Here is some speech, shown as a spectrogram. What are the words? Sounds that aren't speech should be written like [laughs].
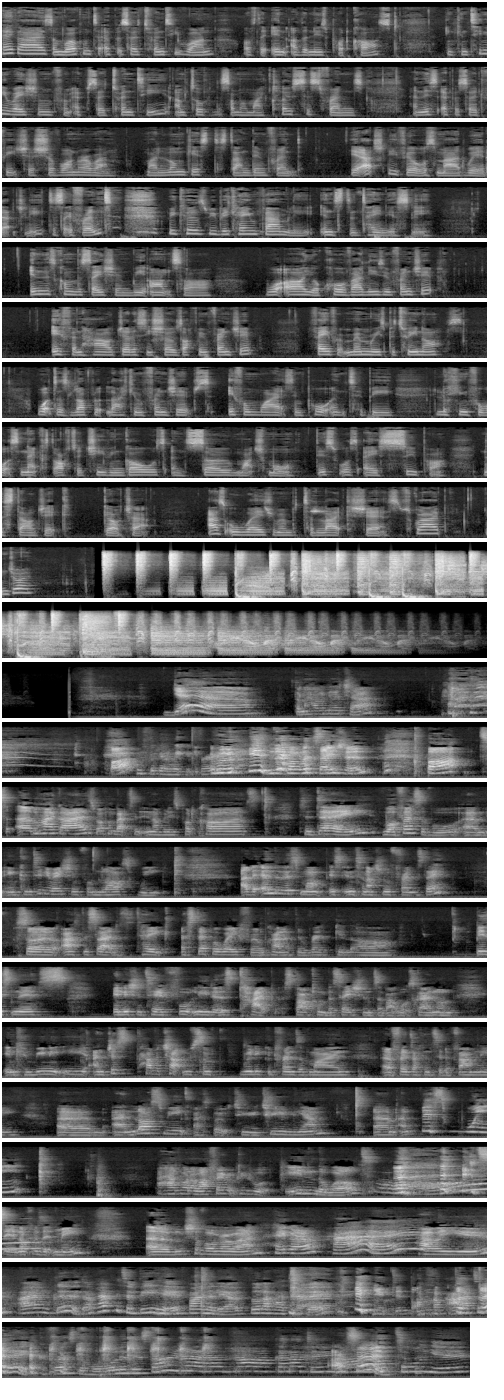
Hey guys, and welcome to episode 21 of the In Other News podcast. In continuation from episode 20, I'm talking to some of my closest friends, and this episode features Siobhan Rowan, my longest standing friend. It actually feels mad weird, actually, to say [laughs] friend, because we became family instantaneously. In this conversation, we answer what are your core values in friendship? If and how jealousy shows up in friendship? Favourite memories between us? What does love look like in friendships? If and why it's important to be looking for what's next after achieving goals, and so much more. This was a super nostalgic girl chat. As always, remember to like, share, and subscribe. Enjoy. Yeah. Don't know how we're gonna chat. [laughs] but we're gonna make it [laughs] through. in the conversation. But um, hi guys, welcome back to the In Other News podcast. Today, well, first of all, um, in continuation from last week, at the end of this month is International Friends Day. So I've decided to take a step away from kind of the regular business initiative, thought leaders type style conversations about what's going on in community and just have a chat with some really good friends of mine, uh, friends I consider family. Um, and last week I spoke to Tulu Liam. Um, and this week I have one of my favourite people in the world [laughs] sitting opposite me. Um, Siobhan Rowan. Hey girl, Hi. how are you? I am good. I'm happy to be here. Finally, I feel like I had to beg. [laughs] you did not have I had to beg. First of all, and it's oh yeah, no, I'm gonna do. I no, said. I'll call you.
